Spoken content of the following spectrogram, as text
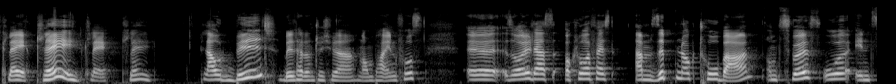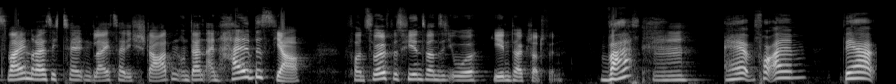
Clay. Clay. Clay. Clay. Laut Bild, Bild hat natürlich wieder noch ein paar Infos, äh, soll das Oktoberfest am 7. Oktober um 12 Uhr in 32 Zelten gleichzeitig starten und dann ein halbes Jahr von 12 bis 24 Uhr jeden Tag stattfinden. Was? Mhm. Hä, vor allem, wer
